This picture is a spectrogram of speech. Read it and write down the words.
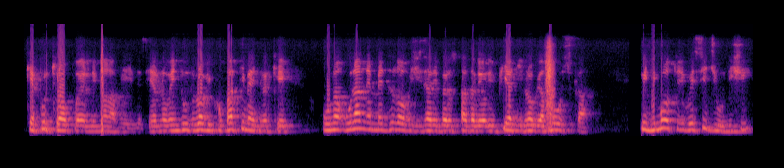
che purtroppo erano in malafede, si erano venduti proprio il combattimento perché uno, un anno e mezzo dopo ci sarebbero state le Olimpiadi proprio a Mosca. Quindi molti di questi giudici,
